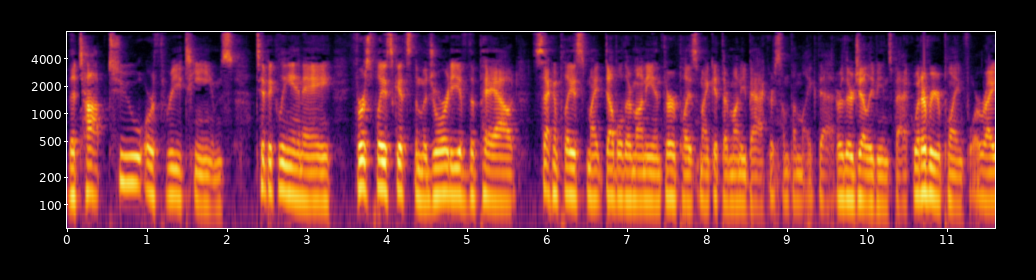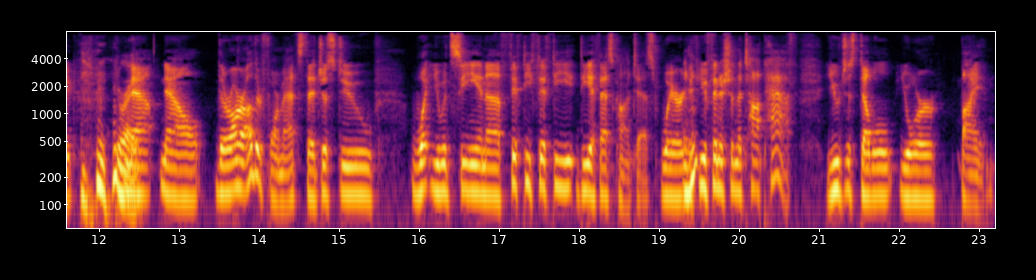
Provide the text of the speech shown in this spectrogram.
the top two or three teams. Typically, in a first place gets the majority of the payout, second place might double their money, and third place might get their money back or something like that, or their jelly beans back, whatever you're playing for, right? right. Now, now there are other formats that just do what you would see in a 50-50 DFS contest, where mm-hmm. if you finish in the top half, you just double your buy-in,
